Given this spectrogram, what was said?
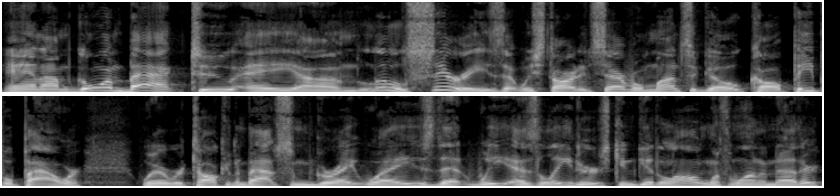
and I'm going back to a um, little series that we started several months ago called People Power, where we're talking about some great ways that we as leaders can get along with one another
